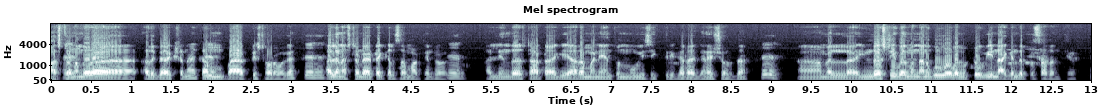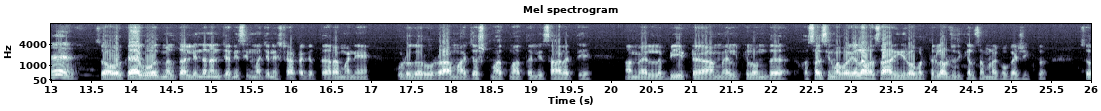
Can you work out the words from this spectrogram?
ಮಾಸ್ಟರ್ ನಂದವ್ರ ಅದ ಡೈರೆಕ್ಷನ್ ಕಮ್ ಆರ್ಟಿಸ್ಟ್ ಅವ್ರ ಅವಾಗ. ಅಲ್ಲಿ ಅಸ್ಟೆಂಟ್ ಡೈರೆಕ್ಟ್ ಕೆಲಸ ಮಾಡ್ತೀನಿ ಅಲ್ಲಿಂದ ಸ್ಟಾರ್ಟ್ ಆಗಿ ಅರಮನೆ ಅಂತ ಒಂದು ಮೂವಿ ಸಿಕ್ತಿರಿ ಗರ ಗಣೇಶ್ ಅವ್ರದ. ಆಮೇಲೆ ಇಂಡಸ್ಟ್ರಿ ಬಂದ್ಮೇಲೆ ನನಗೆ ಗುರುಗಳು ಬಂದ್ಬಿಟ್ಟು ವಿ. ನಾಗೇಂದ್ರ ಪ್ರಸಾದ್ ಅಂತೇಳಿ. ಸೊ ಅವ್ರ ಕೈಯಾಗ ಹೋದ್ಮೇಲೆ ತ ಅಲ್ಲಿಂದ ನನ್ನ ಜರ್ನಿ ಸಿನಿಮಾ ಜರ್ನಿ ಸ್ಟಾರ್ಟ್ ಆಗುತ್ತೆ. ಅರಮನೆ ಹುಡುಗರು ರಾಮ ಜಸ್ಟ್ ಮಾತ್ ಮಾತಲ್ಲಿ ಸಾರಥಿ ಆಮೇಲೆ ಬೀಟ್ ಆಮೇಲೆ ಕೆಲವೊಂದು ಹೊಸ ಸಿನಿಮಾ ಅವಾಗೆಲ್ಲ ಹೊಸ ಹೀರೋ ಬರ್ತಾರಲ್ಲ ಅವ್ರ ಜೊತೆ ಕೆಲಸ ಮಾಡೋಕೆ ಅವಕಾಶ ಸಿಕ್ತು. So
